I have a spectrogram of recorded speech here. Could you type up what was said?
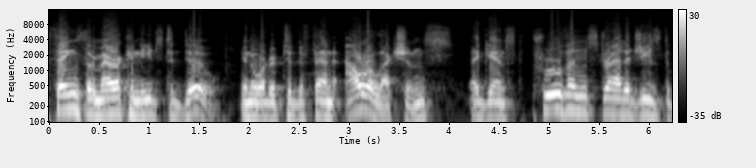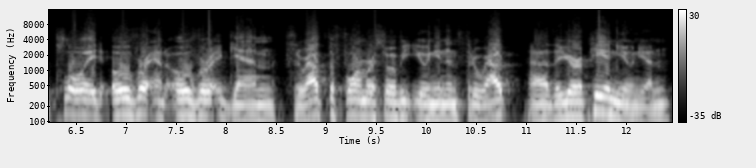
things that America needs to do in order to defend our elections against proven strategies deployed over and over again throughout the former Soviet Union and throughout uh, the European Union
